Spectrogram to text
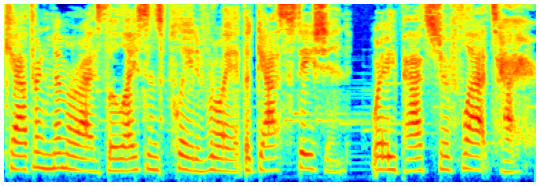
Catherine memorized the license plate of Roy at the gas station, where he patched her flat tire.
